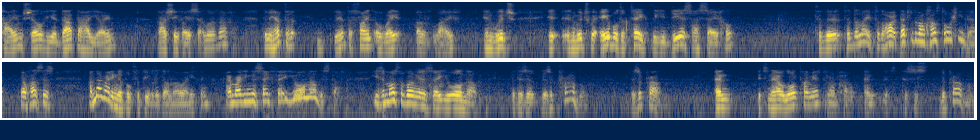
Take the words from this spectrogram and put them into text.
chaim shel v'yadata v'hashevayis elavecha. Then we have to we have to find a way of life in which in which we're able to take the Yediyas HaSeichel to the to the life, to the heart. That's what the Ramchal is talking about. Ramchal says, I'm not writing a book for people that don't know anything. I'm writing a Sefer. You all know this stuff. He said, most of what I'm going to say, you all know. But there's a, there's a problem. There's a problem. And it's now a long time after Ramchal, and this is the problem.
